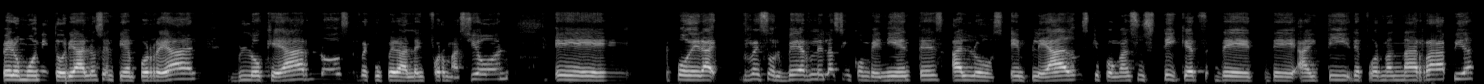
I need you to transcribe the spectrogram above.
pero monitorearlos en tiempo real, bloquearlos, recuperar la información, eh, poder resolverle los inconvenientes a los empleados que pongan sus tickets de, de IT de forma más rápida.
